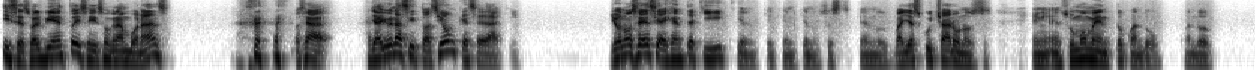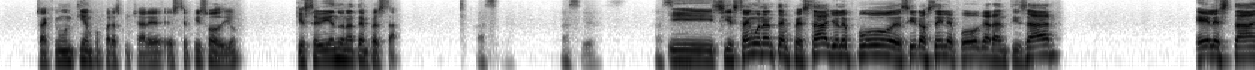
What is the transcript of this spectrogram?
y cesó el viento y se hizo gran bonanza. O sea, ya hay una situación que se da aquí. Yo no sé si hay gente aquí que, que- que- nos, que nos vaya a escuchar o nos, en, en su momento, cuando, cuando saquen un tiempo para escuchar e- este episodio, que esté viviendo una tempestad. Así, así es. Así Y si está en una tempestad, yo le puedo decir a usted y le puedo garantizar, Él está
